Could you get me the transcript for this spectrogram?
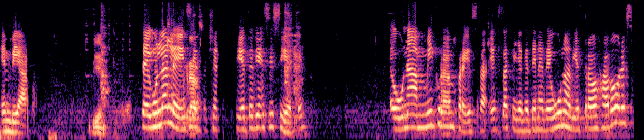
Enviar. Bien. Según la ley 18717, una microempresa es aquella que tiene de 1 a 10 trabajadores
